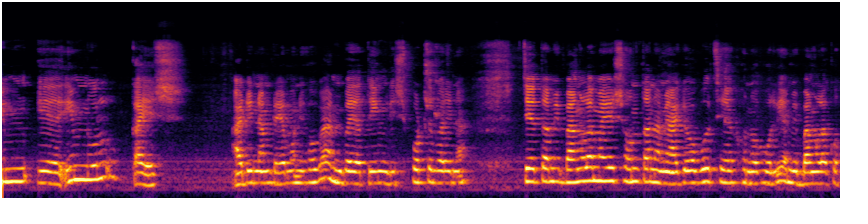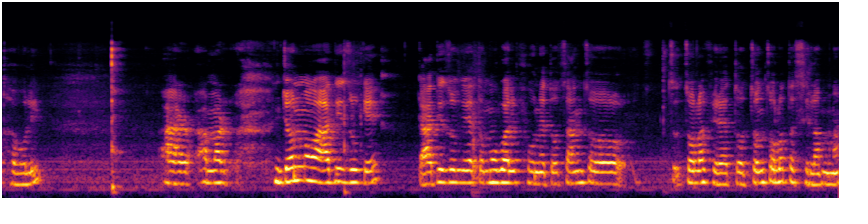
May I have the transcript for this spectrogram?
ইম ইমনুল কায়েস আইডি নামটা এমনই হবে, আমি ভাইয়াতে ইংলিশ পড়তে পারি না। যেহেতু আমি বাংলা মায়ের সন্তান, আমি আগেও বলছি, এখনও বলি, আমি বাংলা কথা বলি। আর আমার জন্ম আদি যুগে আদি যুগে এত মোবাইল ফোন, এত চাঞ্চ চলাফেরা, এত চঞ্চলতা ছিলাম না।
